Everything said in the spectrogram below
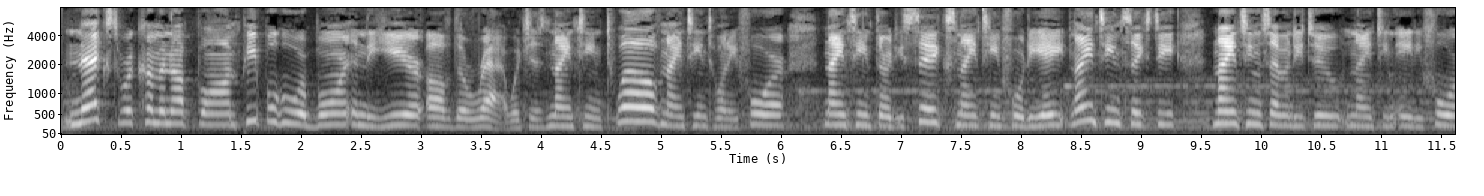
Next, we're coming up on people who were born in the year of the rat, which is 1912, 1924, 1936, 1948, 1960, 1972, 1984,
